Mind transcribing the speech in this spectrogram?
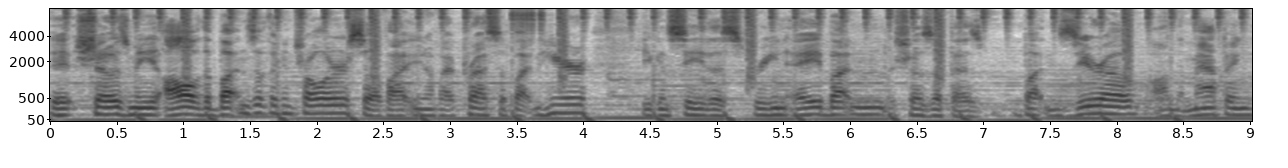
it shows me all of the buttons of the controller. So if I, you know, if I press a button here, you can see this green A button shows up as button zero on the mapping.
